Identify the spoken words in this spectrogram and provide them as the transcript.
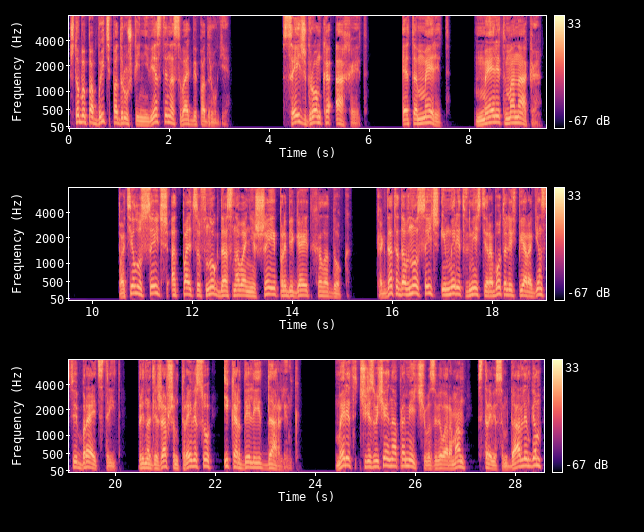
чтобы побыть подружкой невесты на свадьбе подруги. Сейдж громко ахает. Это Мэрит. Мэрит Монако. По телу Сейдж от пальцев ног до основания шеи пробегает холодок. Когда-то давно Сейдж и Мэрит вместе работали в пиар-агентстве Брайт-стрит, принадлежавшем Трэвису и Корделии Дарлинг. Мэрит чрезвычайно опрометчиво завела роман с Трэвисом Дарлингом,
